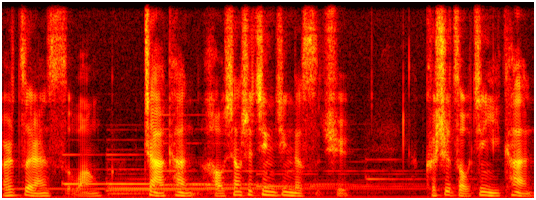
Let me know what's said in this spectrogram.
而自然死亡，乍看好像是静静的死去，可是走近一看，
